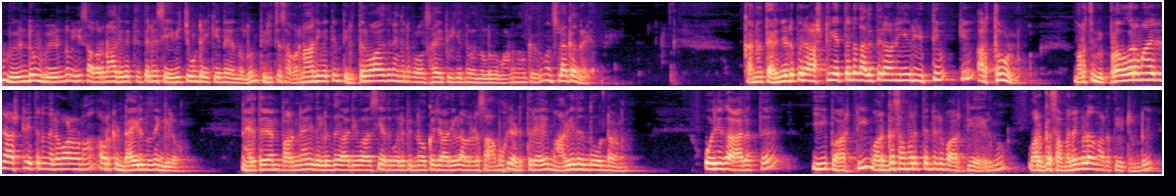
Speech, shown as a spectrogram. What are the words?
വീണ്ടും വീണ്ടും ഈ സവർണാധിപത്യത്തിനെ സേവിച്ചുകൊണ്ടിരിക്കുന്നത് എന്നുള്ളതും തിരിച്ച് സവർണാധിപത്യം തിരുത്തൽവാദത്തിനെ എങ്ങനെ പ്രോത്സാഹിപ്പിക്കുന്നു എന്നുള്ളതുമാണ് നമുക്കിത് മനസ്സിലാക്കാൻ കഴിയും. കാരണം തെരഞ്ഞെടുപ്പ് രാഷ്ട്രീയത്തിന്റെ തലത്തിലാണ് ഈ ഒരു യുക്തിക്ക് അർത്ഥമുള്ളൂ. മറിച്ച് വിപ്ലവകരമായൊരു രാഷ്ട്രീയത്തിന്റെ നിലപാടാണ് അവർക്ക് ഉണ്ടായിരുന്നതെങ്കിലോ നേരത്തെ ഞാൻ പറഞ്ഞ ദളിത് ആദിവാസി അതുപോലെ പിന്നോക്ക ജാതികൾ അവരുടെ സാമൂഹ്യ അടുത്തരായി മാറിയത് എന്തുകൊണ്ടാണ്? ഒരു കാലത്ത് ഈ പാർട്ടി വർഗസമരത്തിന്റെ ഒരു പാർട്ടിയായിരുന്നു. വർഗസമരങ്ങൾ നടത്തിയിട്ടുണ്ട്.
